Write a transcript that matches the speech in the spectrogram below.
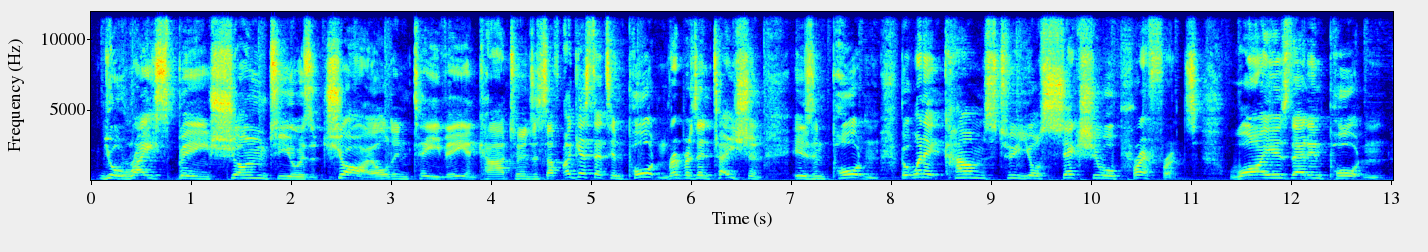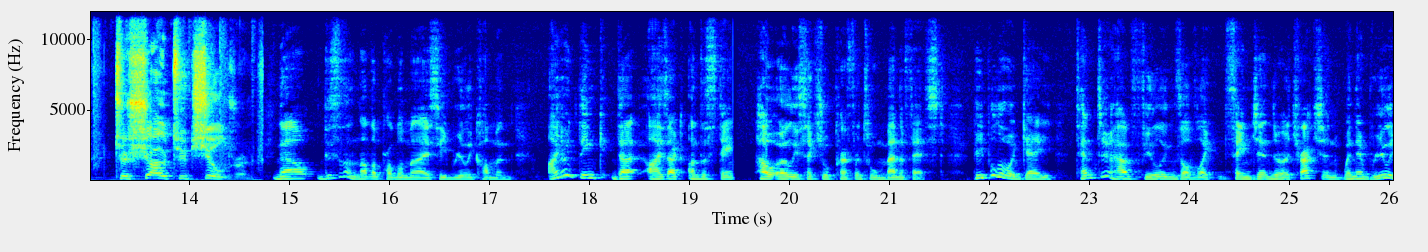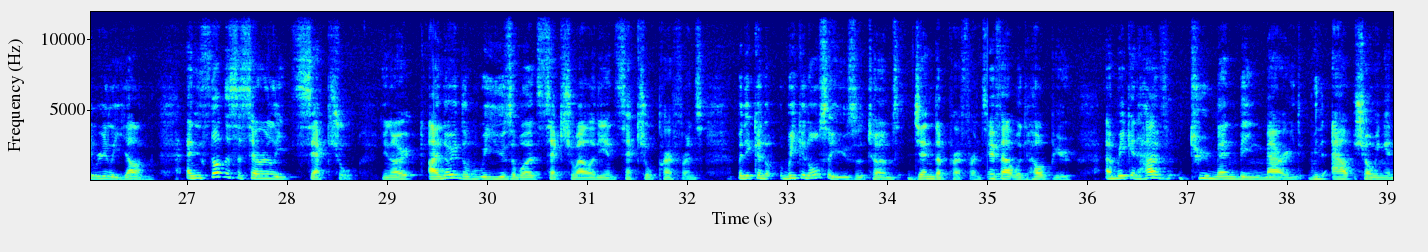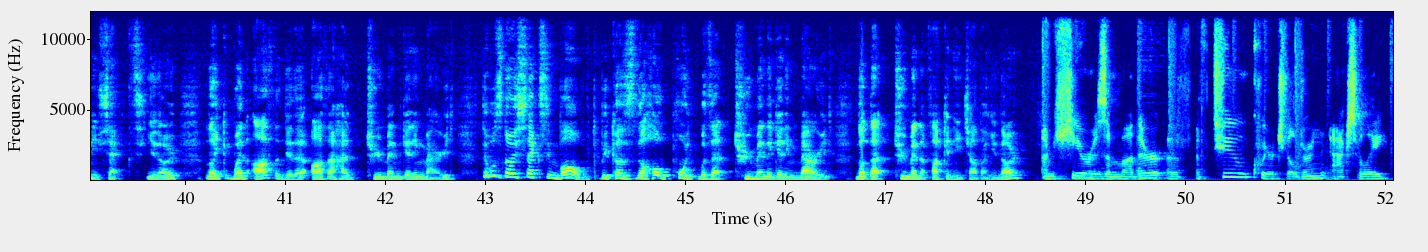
your race being shown to you as a child in TV and cartoons and stuff, I guess that's important. Representation is important. But when it comes to your sexual preference, why is that important to show to children? Now, this is another problem that I see really common. I don't think that Isaac understands how early sexual preference will manifest. People who are gay tend to have feelings of like same gender attraction when they're really, really young. And it's not necessarily sexual. You know, I know that we use the word sexuality and sexual preference, but it can we can also use the terms gender preference if that would help you. And we can have two men being married without showing any sex, you know? Like when Arthur did it, Arthur had two men getting married. There was no sex involved because the whole point was that two men are getting married, not that two men are fucking each other, you know? I'm here as a mother of, of two queer children, actually,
